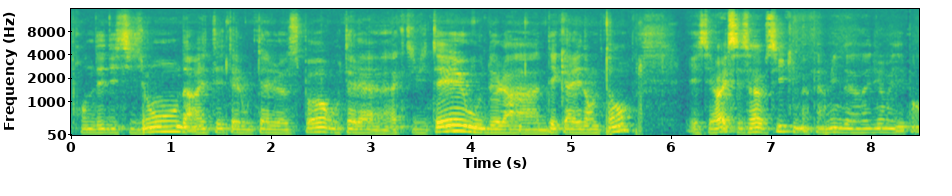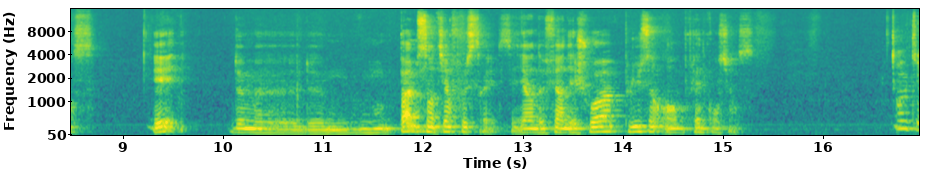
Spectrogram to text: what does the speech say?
prendre des décisions, d'arrêter tel ou tel sport ou telle activité ou de la décaler dans le temps. Et c'est vrai que c'est ça aussi qui m'a permis de réduire mes dépenses et de ne de pas me sentir frustré, c'est-à-dire de faire des choix plus en, pleine conscience. Ok,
